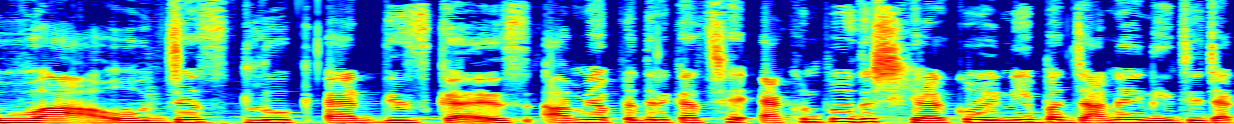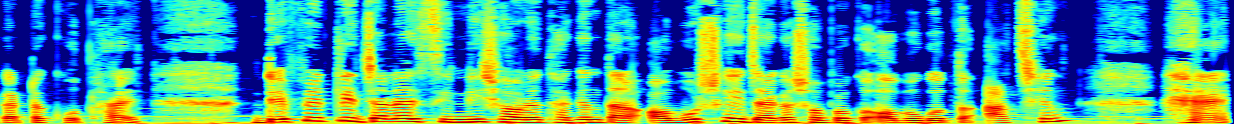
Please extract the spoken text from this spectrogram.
Wow just look at this guys আমি আপনাদের কাছে এখন পর্যন্ত শেয়ার করিনি বা জানাইনি যে জায়গাটা কোথায়। ডেফিনেটলি যারা সিডনি শহরে থাকেন, তারা অবশ্যই এই জায়গা সম্পর্কে অবগত আছেন। হ্যাঁ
